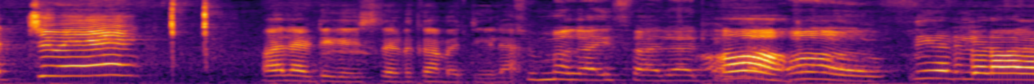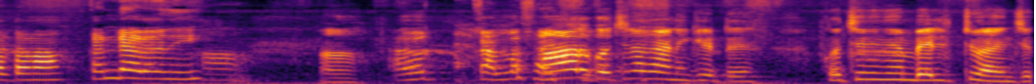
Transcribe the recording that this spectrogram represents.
അച്ചുവേ! വാലാട്ടി ഗൈസ് എടുക്കാൻ പറ്റിയില്ല. ചുമ്മാ ഗൈസ് വാലാട്ടി. ഓ നീ കണ്ടില്ലടാ വാലാട്ടണ? കണ്ടാടാ നീ? ആ. ആറ് കൊച്ചിനെ കാണിക്കട്ടെ കൊച്ചിന് ഞാൻ ബെൽറ്റ് വാങ്ങിച്ചു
